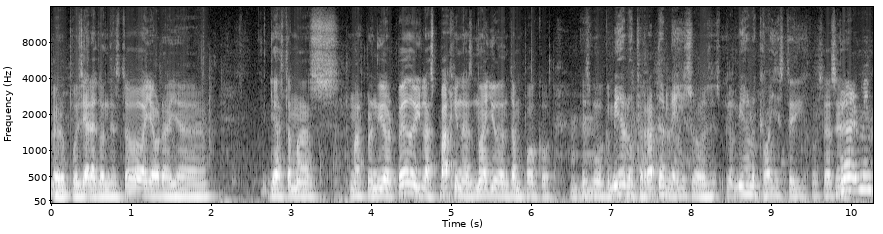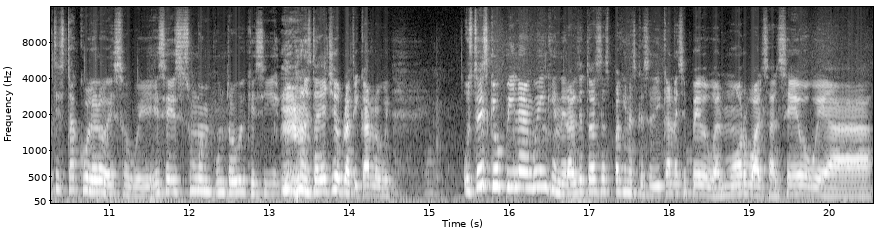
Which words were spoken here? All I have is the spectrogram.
Pero Ujú. pues ya le contestó y ahora ya ya está más más prendido el pedo y las páginas no ayudan tampoco. Es como que mira lo que Raptor le hizo, es- mira lo que Valles te dijo, o sea, hacen- Realmente está culero eso, güey. Ese, ese es un buen punto, güey, que sí estaría chido platicarlo, güey. ¿Ustedes qué opinan, güey, en general de todas esas páginas que se dedican a ese pedo, güey? Al morbo, al salseo, güey, a...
